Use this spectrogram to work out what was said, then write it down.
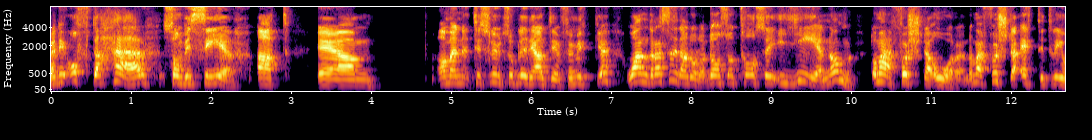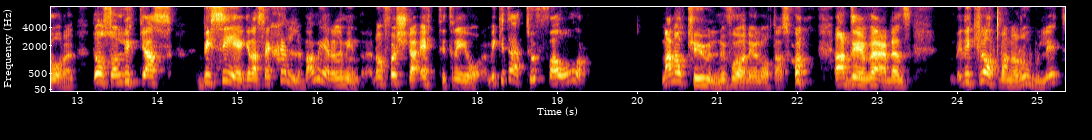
Men det är ofta här som vi ser att eh, ja, men till slut så blir det antingen för mycket. Å andra sidan då, då de som tar sig igenom de här första åren, de här första 1 till 3 åren, de som lyckas besegra sig själva mer eller mindre, de första 1 till 3 åren, vilket är tuffa år. Man har kul, nu får jag det att låta som att det är världens... Det är klart man har roligt.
